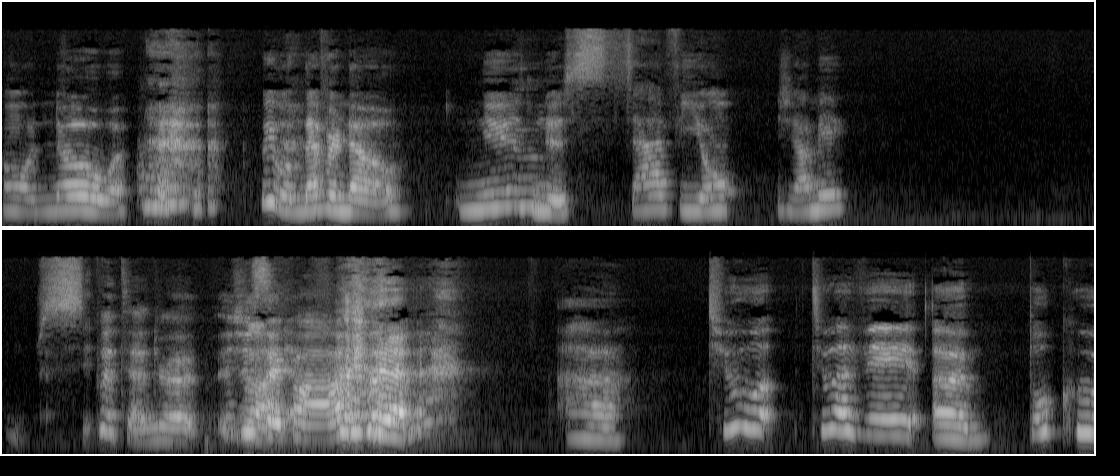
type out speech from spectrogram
Oh no. We will never know. Nous Mm. ne savions jamais. Peut-être, je Voilà. sais pas. Ah, tu, tu avais euh, beaucoup,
